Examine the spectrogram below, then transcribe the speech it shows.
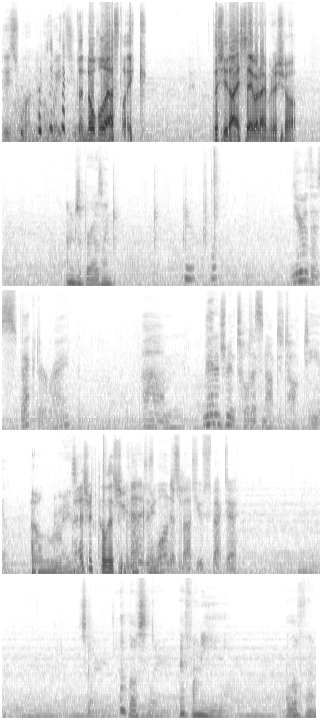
This one awaits you. The noble ass like the shit I say when I'm in a shop. I'm just browsing. You're the Spectre, right? Um, management told us not to talk to you. Um, Amazing. I should tell this. The managers warned us about you, Spectre. Salarians. I love Salarians. They're funny. I love them.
